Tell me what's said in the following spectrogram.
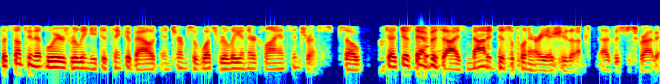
but something that lawyers really need to think about in terms of what's really in their client's interests. So just, just to emphasize, not a disciplinary issue that I'm, I was describing.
